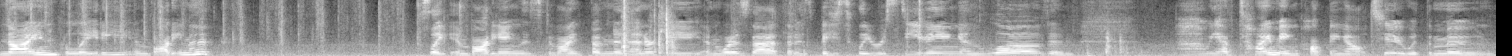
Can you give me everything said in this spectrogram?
Nine, the lady embodiment. It's like embodying this divine feminine energy. And what is that? That is basically receiving and love. And we have timing popping out too with the moon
